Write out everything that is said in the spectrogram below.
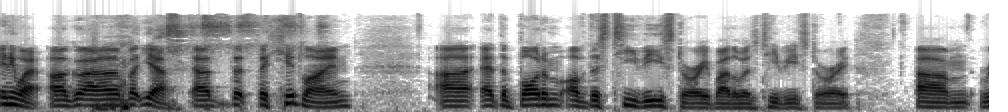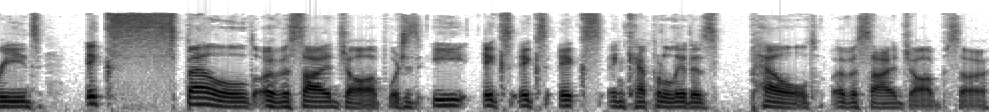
Anyway, I'll go, uh, but yeah, uh, the, the headline uh, at the bottom of this TV story, by the way, it's a TV story, um, reads expelled over side job, which is E X X X in capital letters, pelled over side job. So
